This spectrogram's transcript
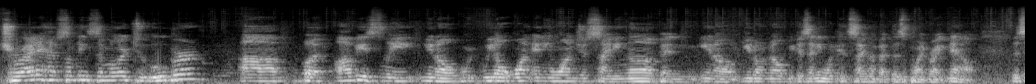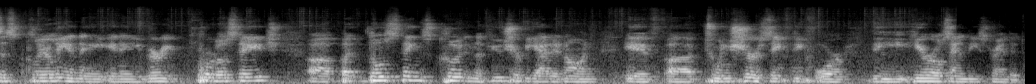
try to have something similar to Uber, um, but obviously, you know, we, we don't want anyone just signing up and, you know, you don't know because anyone can sign up at this point right now. This is clearly in a, in a very proto stage, uh, but those things could in the future be added on if, uh, to ensure safety for the heroes and the stranded,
